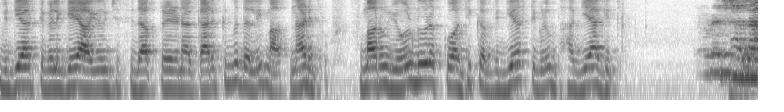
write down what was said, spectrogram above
ವಿದ್ಯಾರ್ಥಿಗಳಿಗೆ ಆಯೋಜಿಸಿದ ಪ್ರೇರಣಾ ಕಾರ್ಯಕ್ರಮದಲ್ಲಿ ಮಾತನಾಡಿದರು. ಸುಮಾರು ಏಳ್ನೂರಕ್ಕೂ ಅಧಿಕ ವಿದ್ಯಾರ್ಥಿಗಳು ಭಾಗಿಯಾಗಿದ್ದರು. ಪ್ರೌಢಶಾಲಾ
